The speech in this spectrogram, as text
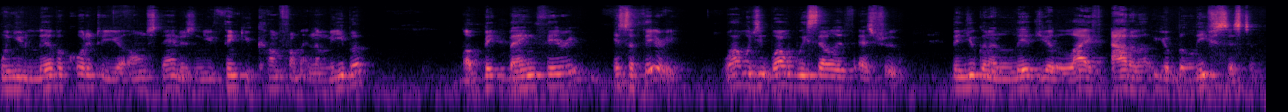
when you live according to your own standards and you think you come from an amoeba, a Big Bang theory, it's a theory. Why would you? Why would we sell it as true? Then you're going to live your life out of your belief system.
